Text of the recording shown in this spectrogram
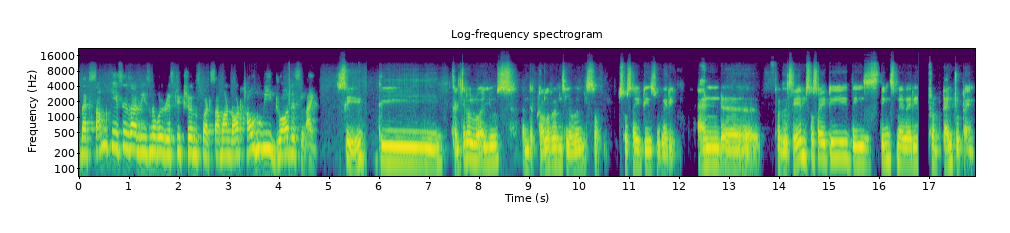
that some cases are reasonable restrictions but some are not? How do we draw this line? See the cultural values and the tolerance levels of societies vary. And uh, for the same society these things may vary from time to time.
